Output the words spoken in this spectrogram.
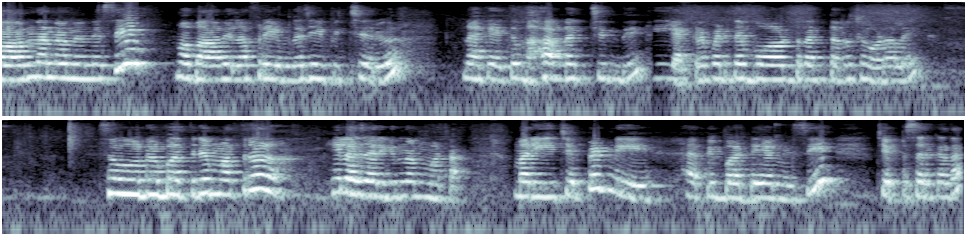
బాగుందన్నాను అనేసి మా బావ ఇలా ఫ్రేమ్గా చేయించారు నాకైతే బాగా నచ్చింది. ఎక్కడ పెడితే బాగుంటుంది అంటారో చూడాలి. సో నా బర్త్డే మాత్రం ఇలా జరిగిందనమాట మరి చెప్పండి హ్యాపీ బర్త్డే అనేసి చెప్పేశారు కదా?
